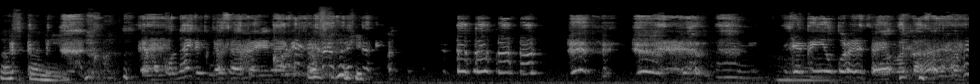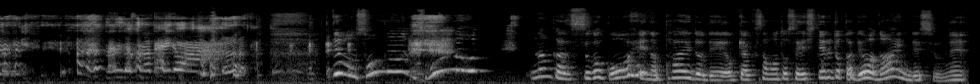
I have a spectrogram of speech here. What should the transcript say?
ら確かに。でも来ないでくださいとは言えないです。よ確かに。逆に怒られちゃうよまた。なんだこの態度は。でもそんなそんななんかすごく横柄な態度でお客様と接してるとかではないんですよね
